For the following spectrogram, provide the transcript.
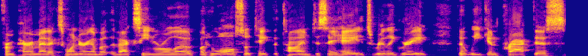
from paramedics wondering about the vaccine rollout, but who also take the time to say, "Hey, it's really great that we can practice."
